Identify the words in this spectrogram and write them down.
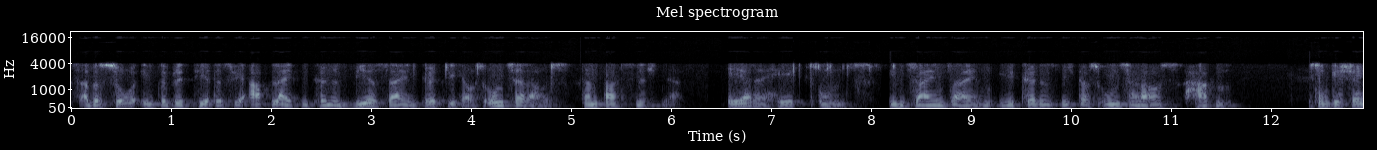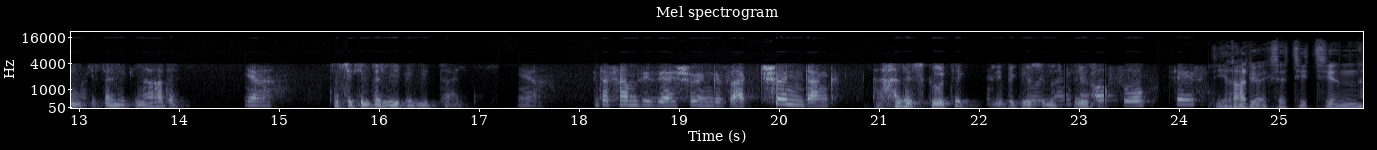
es aber so interpretiert, dass wir ableiten können, wir seien göttlich aus uns heraus, dann passt es nicht mehr. Er erhebt uns in sein Sein. Wir können es nicht aus uns heraus haben. Es ist ein Geschenk, es ist eine Gnade. Ja. Das sich in der Liebe mitteilt. Ja. Das haben Sie sehr schön gesagt. Schönen Dank. Alles Gute. Liebe Grüße so, nach Dresden. Auch so. Tschüss. Die Radioexerzitien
